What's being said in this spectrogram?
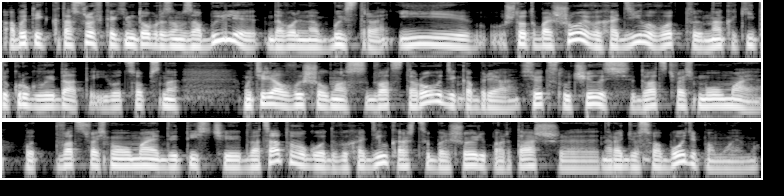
об этой катастрофе каким-то образом забыли довольно быстро, и что-то большое выходило вот на какие-то круглые даты. И вот, собственно, материал вышел у нас 22 декабря, все это случилось 28 мая. Вот 28 мая 2020 года выходил, кажется, большой репортаж э, на Радио Свободе, по-моему,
